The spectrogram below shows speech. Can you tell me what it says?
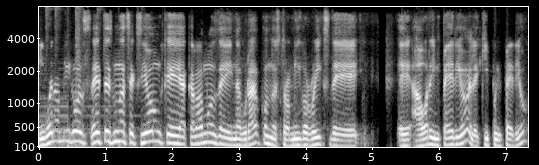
y bueno amigos, esta es una sección que acabamos de inaugurar con nuestro amigo Rix de eh, ahora Imperio, el equipo Imperio,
